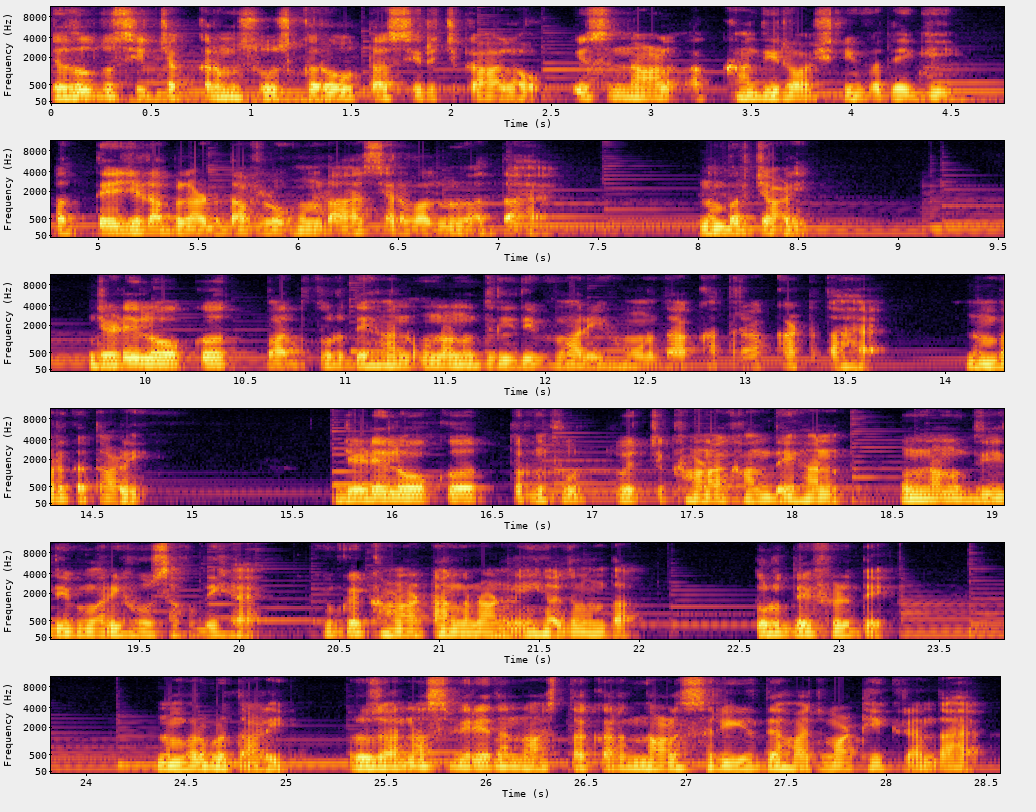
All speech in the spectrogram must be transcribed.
ਜਦੋਂ ਤੁਸੀਂ ਚੱਕਰ ਮਹਿਸੂਸ ਕਰੋ ਤਾਂ ਸਿਰ ਝੁਕਾ ਲਓ। ਇਸ ਨਾਲ ਅੱਖਾਂ ਦੀ ਰੌਸ਼ਨੀ ਵਧੇਗੀ ਅਤੇ ਜਿਹੜਾ ਬਲੱਡ ਦਾ ਫਲੋ ਹੁੰਦਾ ਹੈ, ਸਿਰ ਵੱਲ ਨੂੰ ਵੱਧਦਾ ਹੈ। ਨੰਬਰ 40 ਜਿਹੜੇ ਲੋਕ ਵੱਧ ਤੁਰਦੇ ਹਨ, ਉਹਨਾਂ ਨੂੰ ਦਿਲ ਦੀ ਬਿਮਾਰੀ ਹੋਣ ਦਾ ਖਤਰਾ ਘਟਦਾ ਹੈ। ਨੰਬਰ 41 ਜਿਹੜੇ ਲੋਕ ਤੁਰਨ ਤੁਰਨਫੁੱਟ ਵਿੱਚ ਖਾਣਾ ਖਾਂਦੇ ਹਨ, ਉਹਨਾਂ ਨੂੰ ਦਿਲ ਦੀ ਬਿਮਾਰੀ ਹੋ ਸਕਦੀ ਹੈ, ਕਿਉਂਕਿ ਖਾਣਾ ਢੰਗ ਨਾਲ ਨਹੀਂ ਹਜਮ ਹੁੰਦਾ। ਤੁਰਦੇ ਫਿਰਦੇ। ਨੰਬਰ 42 ਰੋਜ਼ਾਨਾ ਸਵੇਰੇ ਦਾ ਨਾਸ਼ਤਾ ਕਰਨ ਨਾਲ ਸਰੀਰ ਦਾ ਹਾਜ਼ਮਾ ਠੀਕ ਰਹਿੰਦਾ ਹੈ।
